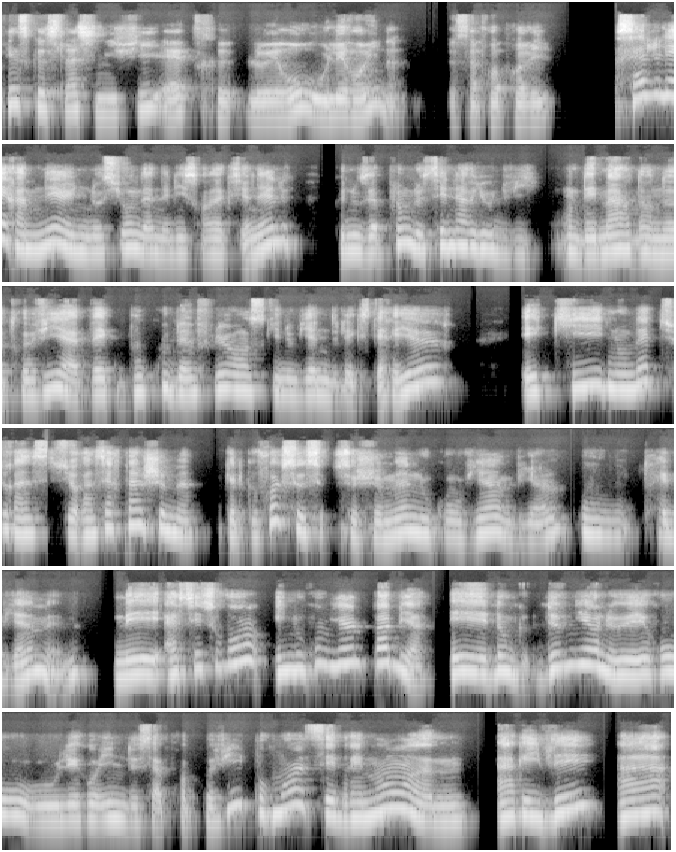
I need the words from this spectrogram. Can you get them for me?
qu'est-ce que cela signifie être le héros ou l'héroïne de sa propre vie? Ça, je l'ai ramené à une notion d'analyse transactionnelle que nous appelons le scénario de vie. On démarre dans notre vie avec beaucoup d'influences qui nous viennent de l'extérieur et qui nous mettent sur un, sur un certain chemin. Quelquefois, ce, chemin nous convient bien, ou très bien même, mais assez souvent, il nous convient pas bien. Et donc, devenir le héros ou l'héroïne de sa propre vie, pour moi, c'est vraiment euh, arriver à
